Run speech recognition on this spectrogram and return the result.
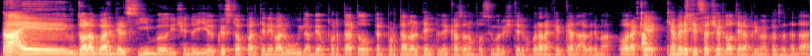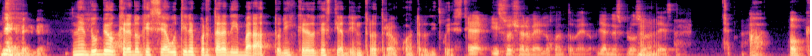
Ah, e do la guardia al simbolo dicendogli questo apparteneva a lui, l'abbiamo portato per portarlo al tempio nel caso non fossimo riusciti a recuperare anche il cadavere, ma ora che Ah. chiamerete il sacerdote è la prima cosa da dare. Bene, bene, bene. Nel dubbio credo che sia utile portare dei barattoli, credo che stia dentro tre o quattro di questi. È il suo cervello, quantomeno. Gli hanno esploso la Mm. Testa. Ah, ok.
